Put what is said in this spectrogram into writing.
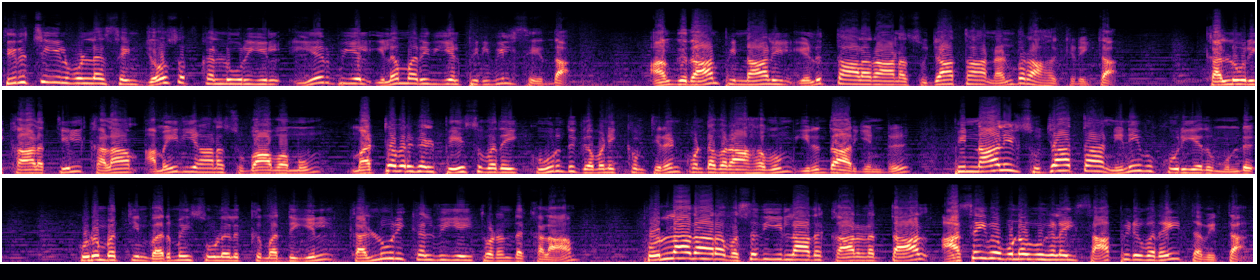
திருச்சியில் உள்ள செயின்ட் ஜோசப் கல்லூரியில் இயற்பியல் இளமறிவியல் பிரிவில் சேர்ந்தார். அங்குதான் பின்னாளில் எழுத்தாளரான சுஜாதா நண்பராக கிடைத்தார். கல்லூரி காலத்தில் கலாம் அமைதியான சுபாவமும் மற்றவர்கள் பேசுவதை கூர்ந்து கவனிக்கும் திறன் கொண்டவராகவும் இருந்தார் என்று பின்னாளில் சுஜாதா நினைவு கூறியதும் உண்டு. குடும்பத்தின் வறுமை சூழலுக்கு மத்தியில் கல்லூரி கல்வியை தொடர்ந்த கலாம் பொருளாதார வசதியில்லாத காரணத்தால் அசைவ உணவுகளை சாப்பிடுவதை தவிர்த்தார்.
